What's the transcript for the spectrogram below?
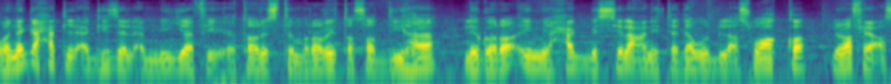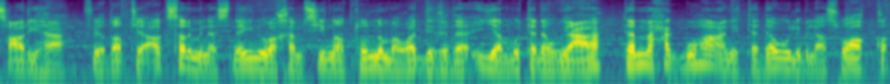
ونجحت الأجهزة الأمنية في إطار استمرار تصديها لجرائم حجب السلع عن التداول بالأسواق لرفع أسعارها. في ضبط أكثر من 52 طن مواد غذائية متنوعة تم حجبها عن التداول بالأسواق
